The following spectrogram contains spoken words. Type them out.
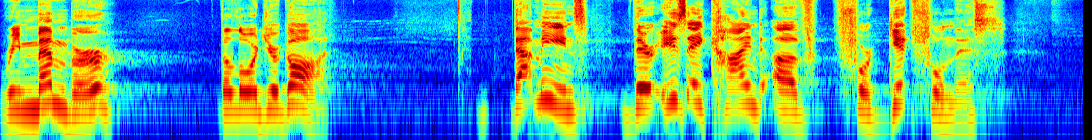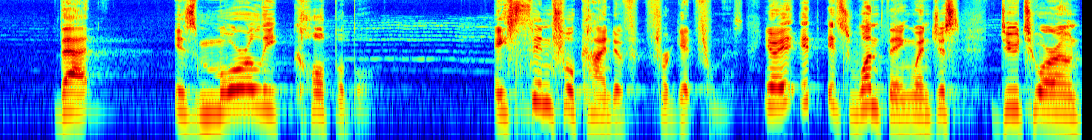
remember the Lord your God. That means there is a kind of forgetfulness that is morally culpable a sinful kind of forgetfulness. You know, it, it's one thing when just due to our own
